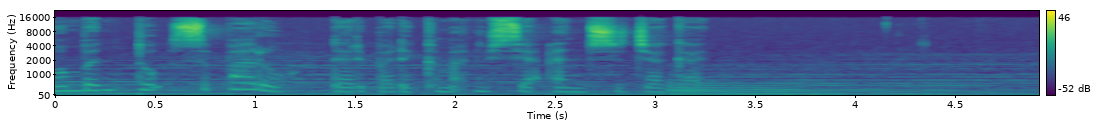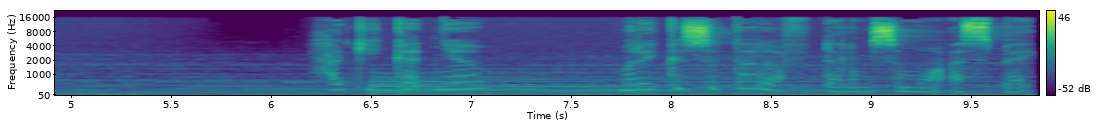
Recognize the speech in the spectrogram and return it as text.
Membentuk separuh daripada kemanusiaan sejagat. Hakikatnya, mereka setaraf dalam semua aspek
